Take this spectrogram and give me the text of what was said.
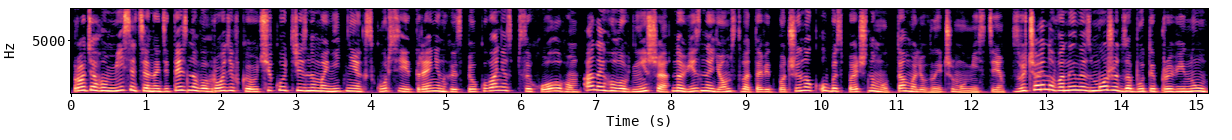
Протягом місяця на дітей з Новогродівки очікують різноманітні екскурсії, тренінги, спілкування з психологом, а найголовніше нові знайомства та відпочинок у безпечному та мальовничому місті. Звичайно, вони не зможуть забути про війну,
